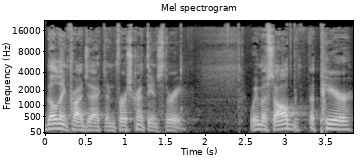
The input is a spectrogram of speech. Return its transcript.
building project in 1 Corinthians 3. We must all appear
